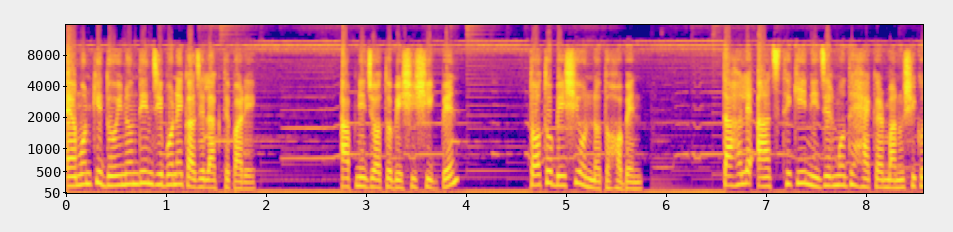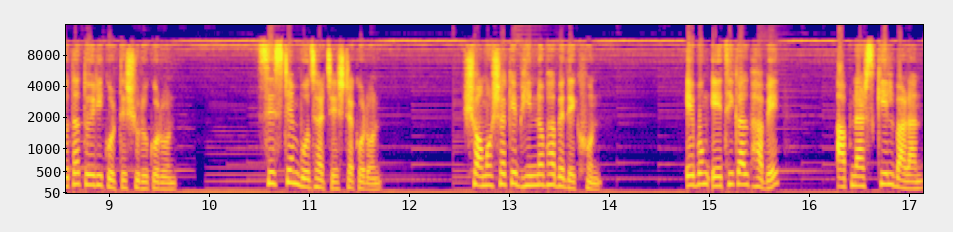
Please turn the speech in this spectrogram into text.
এমনকি দৈনন্দিন জীবনে কাজে লাগতে পারে। আপনি যত বেশি শিখবেন, তত বেশি উন্নত হবেন। তাহলে আজ থেকেই নিজের মধ্যে হ্যাকার মানসিকতা তৈরি করতে শুরু করুন। সিস্টেম বোঝার চেষ্টা করুন। সমস্যাকে ভিন্নভাবে দেখুন। এবং এথিক্যালভাবে আপনার স্কিল বাড়ান।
